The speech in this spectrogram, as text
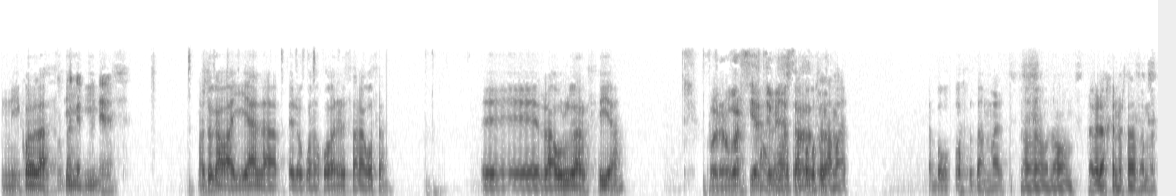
Nicolás Ziggy. Me ha tocado Ayala, pero cuando jugaba en el Zaragoza. Eh, Raúl García. Pues Raúl García, tío, que ya Bueno, está. tampoco está tan mal. Tampoco está tan mal. No, no, no. La verdad es que no está tan mal.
